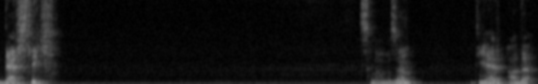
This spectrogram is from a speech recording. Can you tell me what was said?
Derslik. Sınıfımızın diğer adı.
